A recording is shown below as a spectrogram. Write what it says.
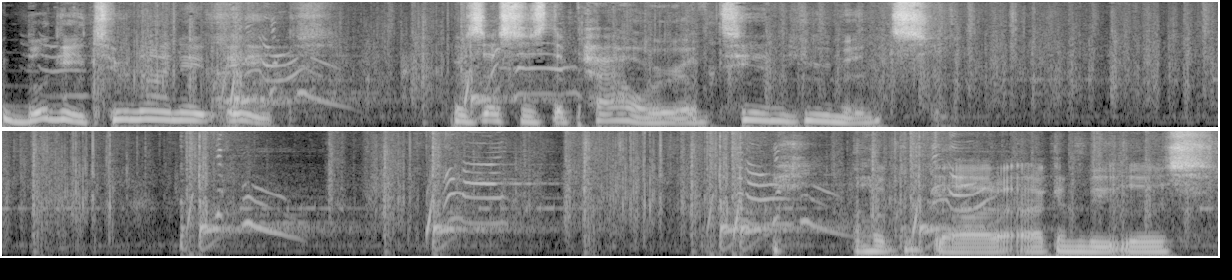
Boogie 2988 possesses the power of 10 humans. Oh god, I can beat this.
